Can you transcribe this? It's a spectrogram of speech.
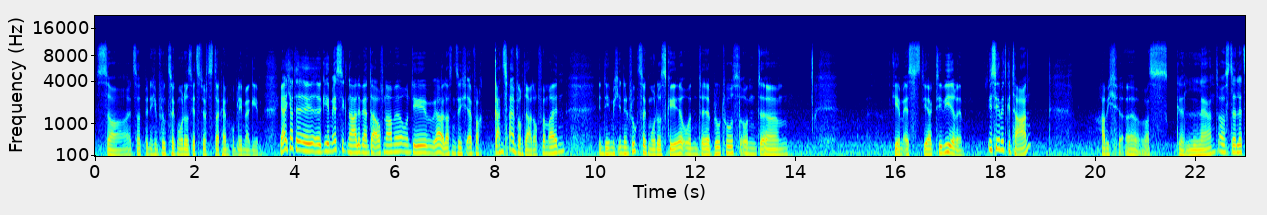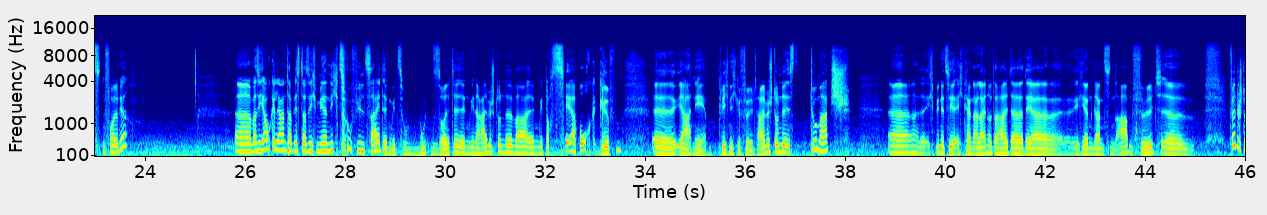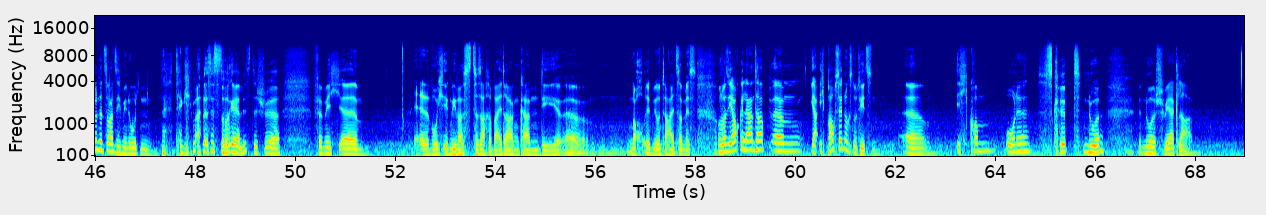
So, jetzt bin ich im Flugzeugmodus, jetzt dürfte es da kein Problem mehr geben. Ja, ich hatte äh, GMS-Signale während der Aufnahme und die ja, lassen sich einfach ganz einfach dadurch vermeiden, indem ich in den Flugzeugmodus gehe und äh, Bluetooth und ähm, GMS deaktiviere. Ist hiermit getan. Habe ich äh, was gelernt aus der letzten Folge? Äh, was ich auch gelernt habe, ist, dass ich mir nicht zu viel Zeit irgendwie zumuten sollte. Irgendwie eine halbe Stunde war irgendwie doch sehr hochgegriffen. Äh, ja, nee, kriege ich nicht gefüllt. Halbe Stunde ist too much. Äh, ich bin jetzt hier echt kein Alleinunterhalter, der hier einen ganzen Abend füllt. Äh, Viertelstunde, 20 Minuten, denke ich mal, das ist so realistisch für, für mich, äh, äh, wo ich irgendwie was zur Sache beitragen kann, die äh, noch irgendwie unterhaltsam ist. Und was ich auch gelernt habe, ähm, ja, ich brauche Sendungsnotizen. Äh, ich komme ohne Skript nur, nur schwer klar.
